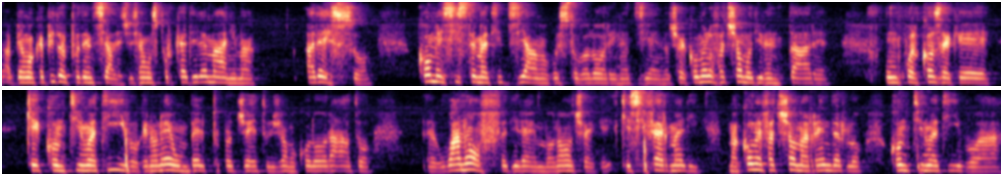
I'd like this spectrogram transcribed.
abbiamo capito il potenziale, ci siamo sporcati le mani, ma adesso come sistematizziamo questo valore in azienda, cioè come lo facciamo diventare un qualcosa che, che è continuativo, che non è un bel progetto diciamo colorato, eh, one off diremmo, no? cioè che, che, si ferma lì, ma come facciamo a renderlo continuativo, a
